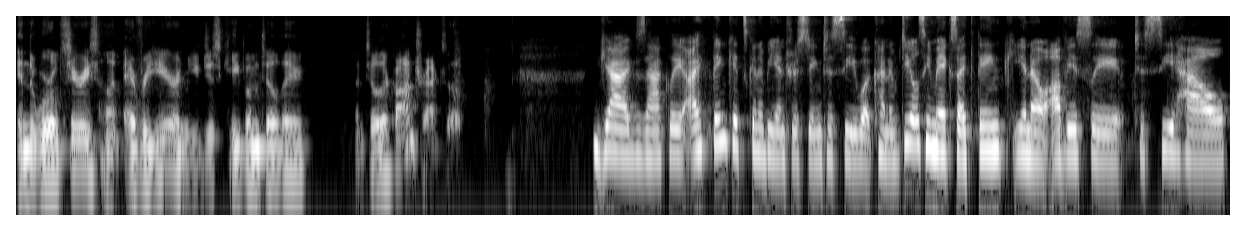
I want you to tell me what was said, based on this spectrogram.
in the World Series hunt every year, and you just keep them until they until their contract's up. Yeah, exactly. I think it's going to be interesting to see what kind of deals he makes. I think, you know, obviously to see how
